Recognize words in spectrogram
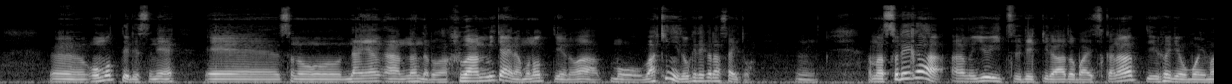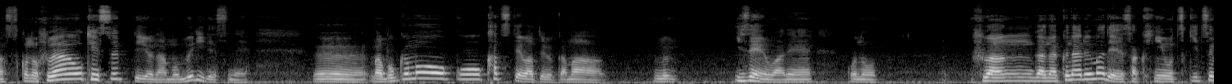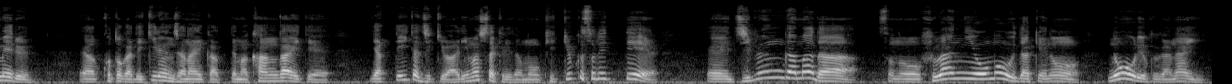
うん、思ってですね、えー、その悩あなんだろうな不安みたいなものっていうのはもう脇にどけてくださいと。うんまあ、それがあの唯一できるアドバイスかなっていうふうに思います。この不安を消すっていうのはもう無理ですね。うんまあ、僕もこうかつてはというか、まあ、以前はね、この不安がなくなるまで作品を突き詰めることができるんじゃないかってまあ考えてやっていた時期はありましたけれども、結局それって、えー、自分がまだその不安に思うだけの能力がない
